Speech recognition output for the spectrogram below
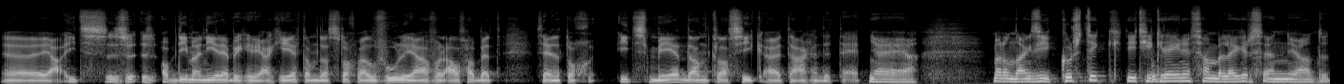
uh, ja, iets op die manier hebben gereageerd. Omdat ze toch wel voelen, ja, voor Alphabet zijn het toch iets meer dan klassiek uitdagende tijd. Ja, ja, ja. Maar ondanks die koerstik die het gekregen heeft van beleggers en ja, de,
